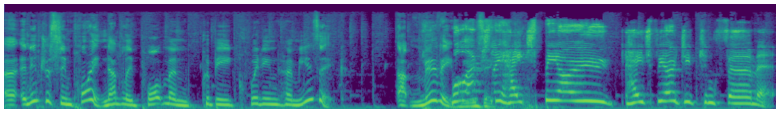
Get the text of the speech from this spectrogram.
a, an interesting point. Natalie Portman could be quitting her music, uh, movie. Well, music. actually, HBO HBO did confirm it.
